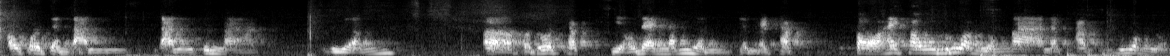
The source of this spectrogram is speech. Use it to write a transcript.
เขาก็จะดันดันขึ้นมา เหลืองเอ่อขอโทษครับเขียวแดงน้ำเงินเห็นไหมครับ ต่อให้เขาร่วงลงมานะครับ ร่วงลง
